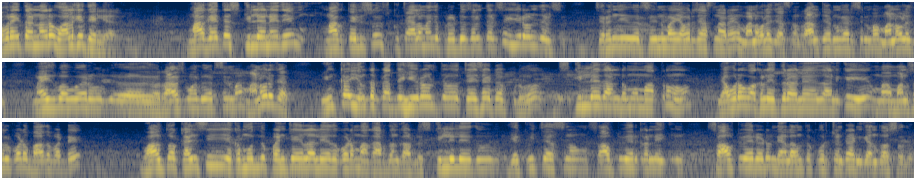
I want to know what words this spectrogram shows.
ఎవరైతే అన్నారో వాళ్ళకే తెలియాలి. మాకైతే స్కిల్ అనేది మాకు తెలుసు. చాలామంది ప్రొడ్యూసర్లు తెలుసు హీరోలు తెలుసు. చిరంజీవి గారి సినిమా ఎవరు చేస్తున్నారని మనవలే చేస్తున్నారు. రామ్ చరణ్ గారి సినిమా మనవలే మహేష్ బాబు గారు రాజమౌళి గారి సినిమా మనవలే చేస్తారు ఇంకా ఇంత పెద్ద హీరోలతో చేసేటప్పుడు స్కిల్ లేదండము మాత్రం ఎవరో ఒకరు ఇద్దరు అనే దానికి మా మనసులు కూడా బాధపడ్డాయి. వాళ్ళతో కలిసి ఇక ముందు పనిచేయాలా లేదు లేదో కూడా మాకు అర్థం కావట్లేదు. స్కిల్ లేదు ఎక్కువ ఇచ్చేస్తున్నాం సాఫ్ట్వేర్ కన్నా సాఫ్ట్వేర్ నెల అంతా కూర్చుంటే ఆయనకి ఎంత వస్తుంది?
